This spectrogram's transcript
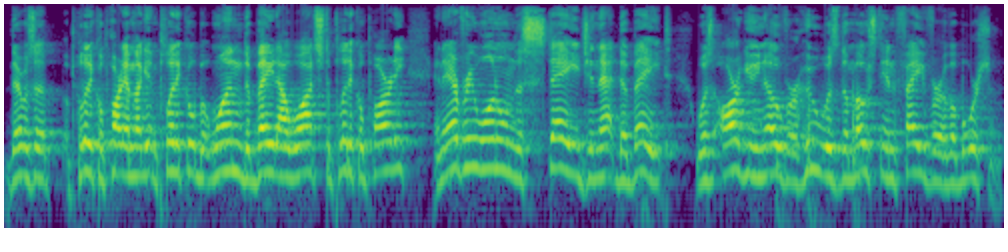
there was a, a, political party, I'm not getting political, but one debate I watched, a political party, and everyone on the stage in that debate was arguing over who was the most in favor of abortion.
